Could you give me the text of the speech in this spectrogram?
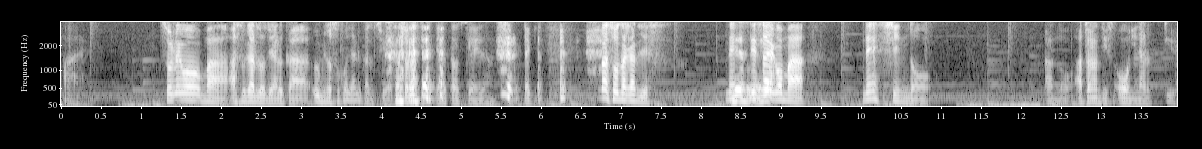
はい。それを、まあ、アスガルドでやるか、海の底でやるかの違い、アトランティスでやるかの違いだだけど。まあ、そんな感じです。ね。で、ね最後、まあ、ね、真の、あの、アトランティスの王になるっていう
